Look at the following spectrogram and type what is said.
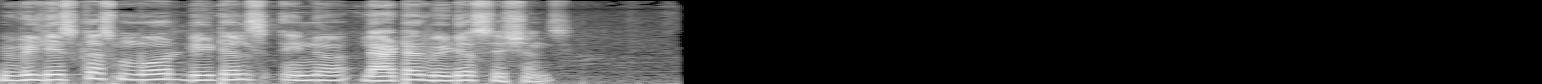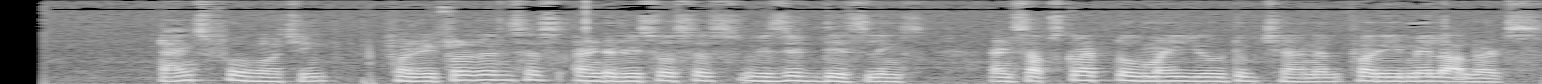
We will discuss more details in later video sessions. Thanks for watching. For references and resources visit these links and subscribe to my YouTube channel for email alerts.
